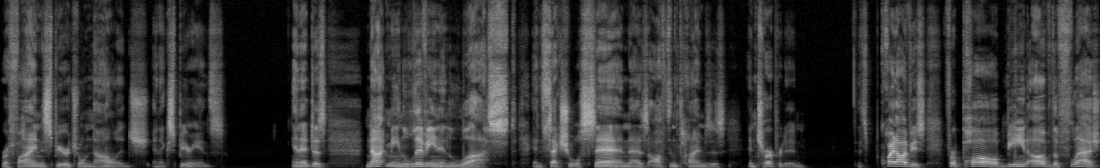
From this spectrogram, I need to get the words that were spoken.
refined spiritual knowledge and experience. And it does not mean living in lust and sexual sin, as oftentimes is interpreted. It's quite obvious for Paul, being of the flesh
